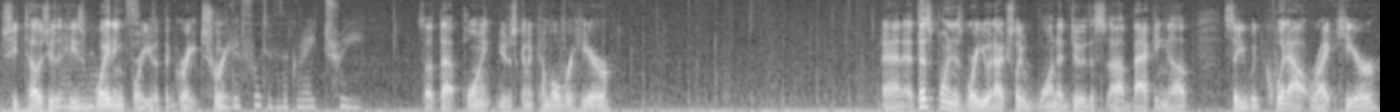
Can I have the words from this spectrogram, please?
she tells you that he's waiting for you at the great tree. At the foot of the great tree. So at that point, you're just going to come over here. And at this point is where you would actually want to do this uh, backing up. So you would quit out right here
